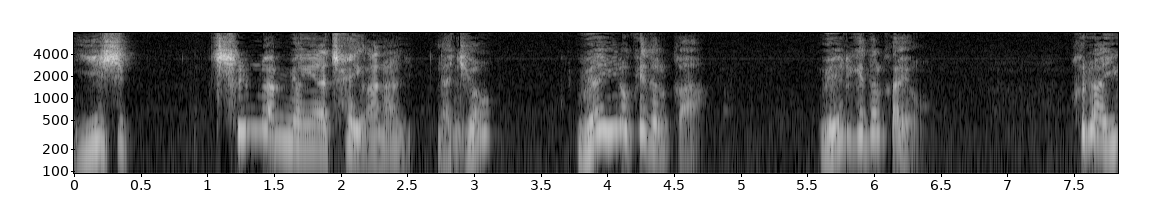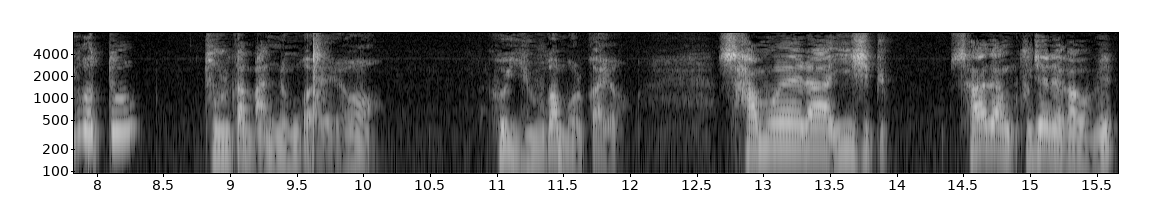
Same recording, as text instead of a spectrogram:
27만 명이나 차이가 나, 나죠? 왜 이렇게 될까? 왜 이렇게 될까요? 그러나 이것도 둘 다 맞는 거예요. 그 이유가 뭘까요? 사무엘하 24장 9절에 가보면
